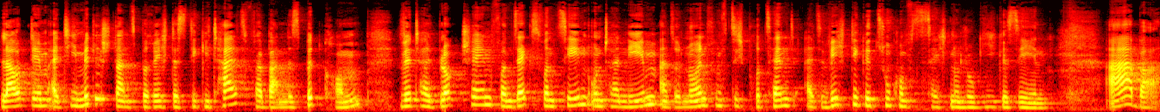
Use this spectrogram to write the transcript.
Laut dem IT-Mittelstandsbericht des Digitalverbandes Bitkom wird halt Blockchain von sechs von zehn Unternehmen, also 59 Prozent, als wichtige Zukunftstechnologie gesehen. Aber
